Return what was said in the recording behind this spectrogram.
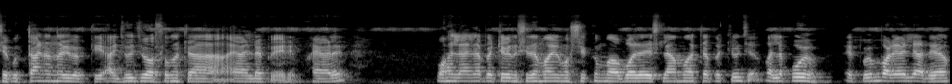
ചെകുത്താൻ എന്നൊരു വ്യക്തി അജു ജോസഫ് എന്ന് വെച്ചാൽ അയാളുടെ പേര്. അയാൾ മോഹൻലാലിനെ പറ്റി നിശ്ചിതമായി വിമർശിക്കും അതുപോലെ ഇസ്ലാം മതത്തെ പറ്റിയും വല്ലപ്പോഴും എപ്പോഴും പറയല്ല അദ്ദേഹം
